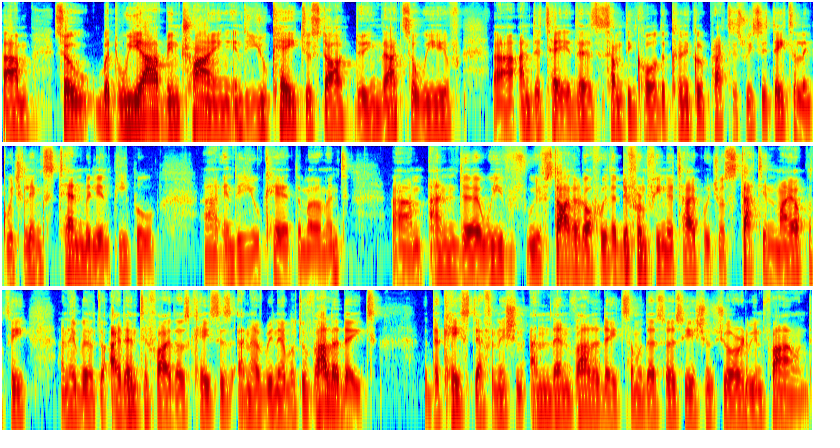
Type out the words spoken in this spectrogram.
Um, so, but we have been trying in the UK to start doing that. So we've uh, undertaken, there's something called the Clinical Practice Research Data Link, which links 10 million people uh, in the UK at the moment. Um, and uh, we've we've started off with a different phenotype, which was statin myopathy, and able to identify those cases, and have been able to validate the case definition, and then validate some of the associations which have already been found.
